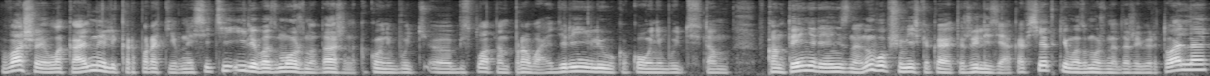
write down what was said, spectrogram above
вашей локальной или корпоративной сети, или, возможно, даже на каком-нибудь э, бесплатном провайдере, или у какого-нибудь там в контейнере, я не знаю. Ну, в общем, есть какая-то железяка в сетке, возможно, даже виртуальная,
